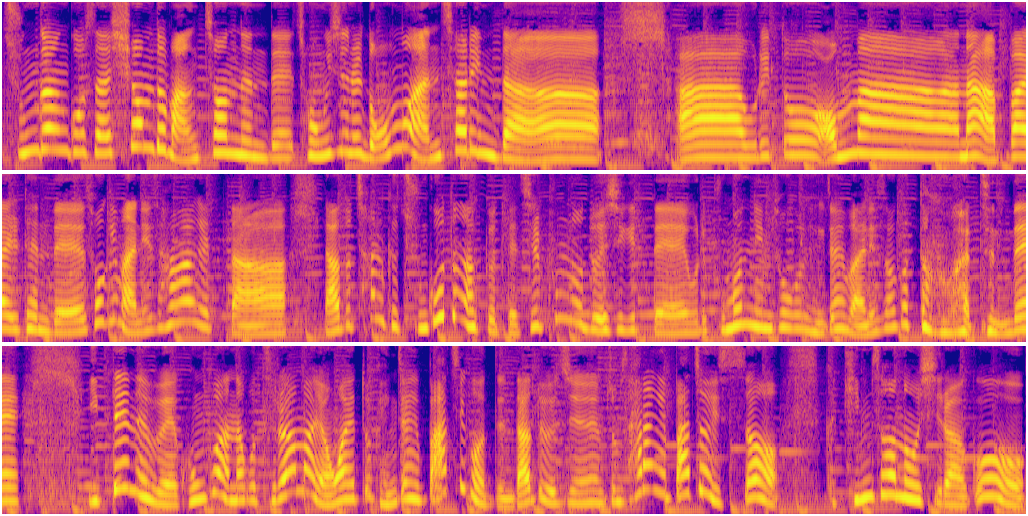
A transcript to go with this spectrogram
중간고사 시험도 망쳤는데 정신을 너무 안 차린다. 아, 우리 또 엄마나 아빠일 텐데 속이 많이 상하겠다. 나도 참 그 중고등학교 때 질풍노도의 시기 때 우리 부모님 속을 굉장히 많이 썩었던 것 같은데 이때는 왜 공부 안 하고 드라마 영화에 또 굉장히 빠지거든. 나도 요즘 좀 사랑에 빠져 있어. 그 김선호 씨라고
